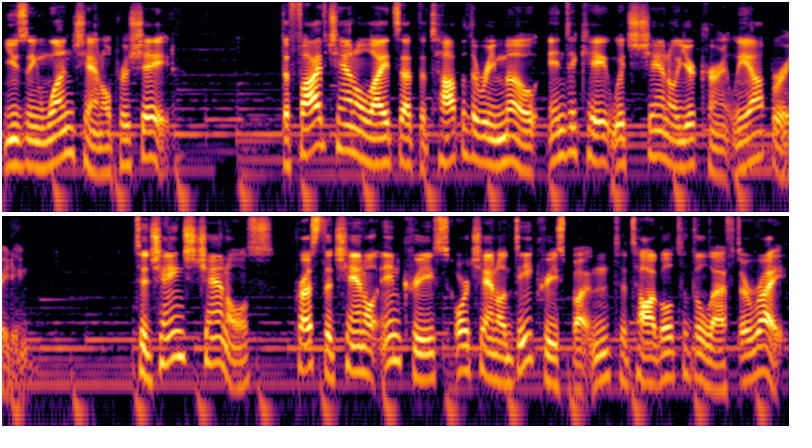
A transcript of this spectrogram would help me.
using one channel per shade. The five channel lights at the top of the remote indicate which channel you're currently operating. To change channels, press the channel increase or channel decrease button to toggle to the left or right.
